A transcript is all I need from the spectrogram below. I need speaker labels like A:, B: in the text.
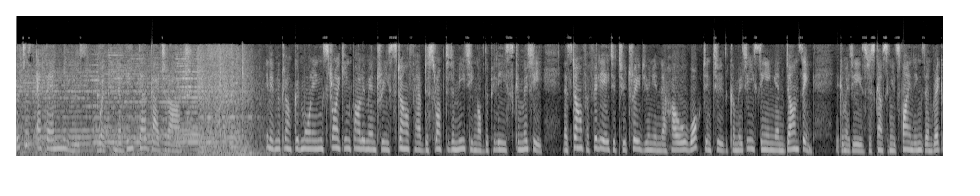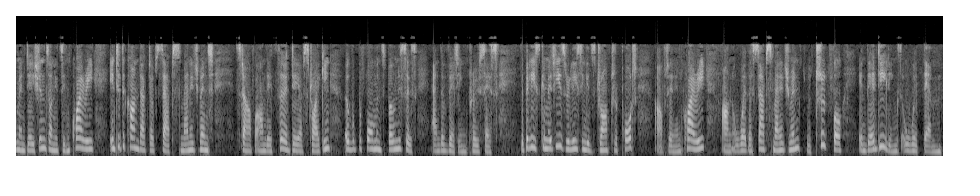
A: Lotus FM News with Navita Gajraj. 11 o'clock, good morning. Striking parliamentary staff have disrupted a meeting of the police committee. The staff affiliated to trade union Nehawu walked into the committee singing and dancing. The committee is discussing its findings and recommendations on its inquiry into the conduct of SAPS management. Staff on their third day of striking over performance bonuses and the vetting process. The police committee is releasing its draft report after an inquiry on whether SAPS management were truthful in their dealings with them.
